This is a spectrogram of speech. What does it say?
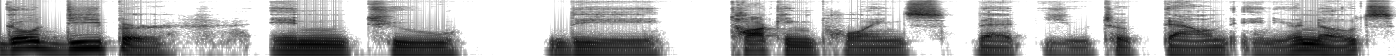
Go deeper into the talking points that you took down in your notes.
